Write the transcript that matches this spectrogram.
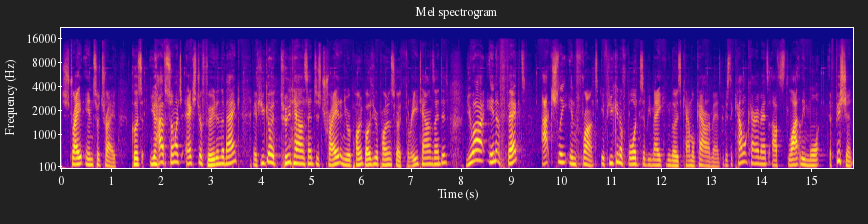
straight into trade because you have so much extra food in the bank. If you go two town centers trade and your opponent, both your opponents go three town centers, you are in effect actually in front if you can afford to be making those camel caravans because the camel caravans are slightly more efficient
